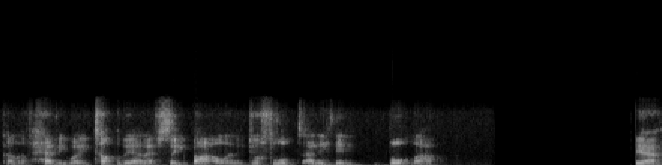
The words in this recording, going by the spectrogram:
kind of heavyweight top of the NFC battle, and it just looked anything but that. Yeah,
